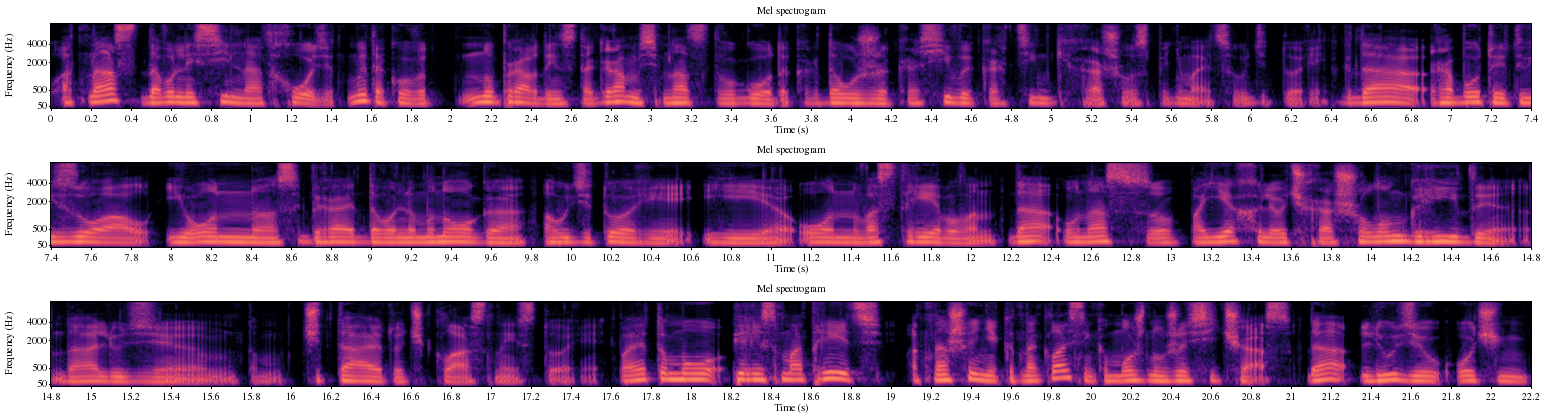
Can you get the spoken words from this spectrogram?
от нас довольно сильно отходит. Мы такой вот, ну правда, Инстаграм 17 года, когда уже красивые картинки хорошо воспринимаются аудиторией, когда работает визуал, и он собирает довольно много аудитории, и он востребован, да, у нас поехали очень хорошо лонгриды, да, люди там читают очень классные истории. Поэтому пересмотреть отношение к одноклассникам одноклассникам можно уже сейчас. Да, люди очень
